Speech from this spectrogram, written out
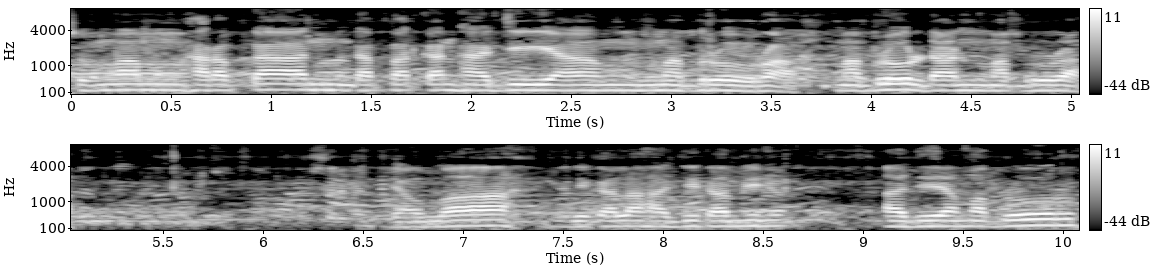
Semua mengharapkan mendapatkan haji yang mabrurah, mabrur dan mabrurah. Ya Allah, jadikanlah haji kami haji yang mabrur.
